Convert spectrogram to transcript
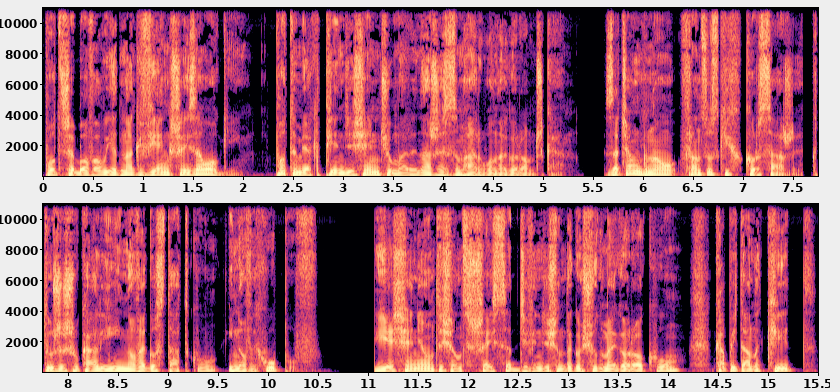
Potrzebował jednak większej załogi. Po tym jak pięćdziesięciu marynarzy zmarło na gorączkę. Zaciągnął francuskich korsarzy, którzy szukali nowego statku i nowych łupów. Jesienią 1697 roku kapitan Kidd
